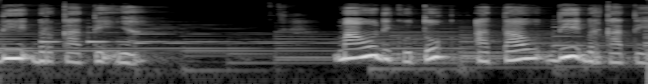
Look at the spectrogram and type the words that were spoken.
diberkatinya. Mau dikutuk atau diberkati?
